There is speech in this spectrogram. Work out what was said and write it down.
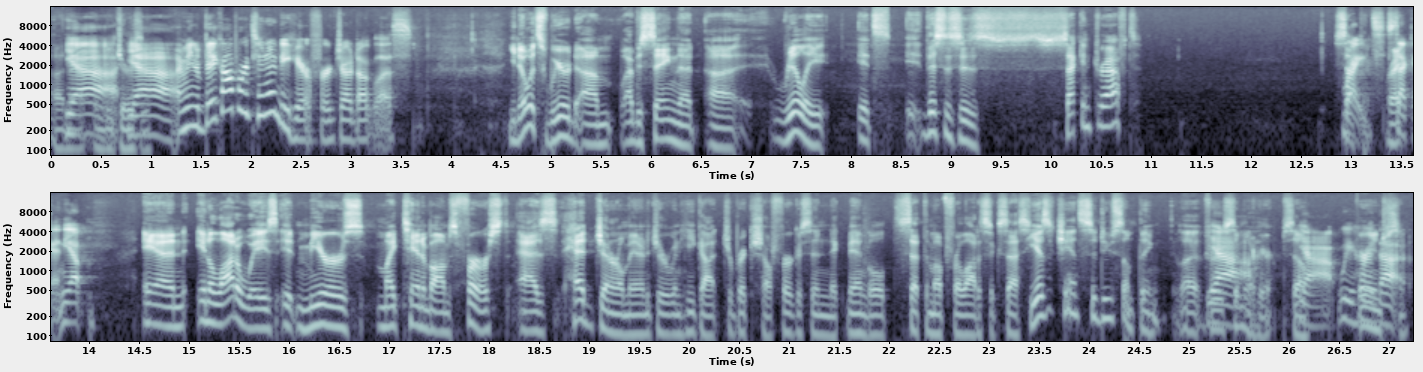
uh, in yeah, New Jersey. yeah. I mean, a big opportunity here for Joe Douglas. You know what's weird? Um, I was saying that uh, really, it's it, this is his second draft. right, second. Yep. And in a lot of ways, it mirrors Mike Tannenbaum's first as head general manager when he got D'Brickashaw Ferguson, Nick Mangold, set them up for a lot of success. He has a chance to do something uh, very yeah. similar here. So yeah, we very heard that.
